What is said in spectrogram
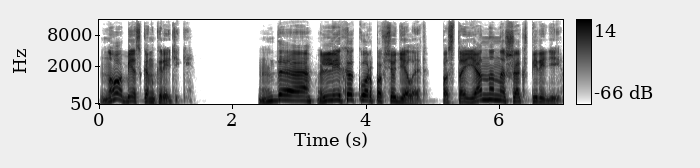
но без конкретики. Да, лихо Корпа все делает, постоянно на шаг впереди.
